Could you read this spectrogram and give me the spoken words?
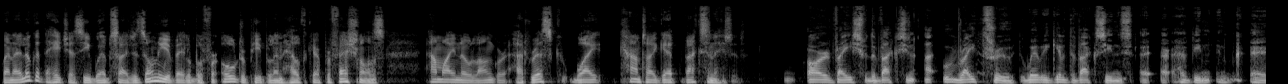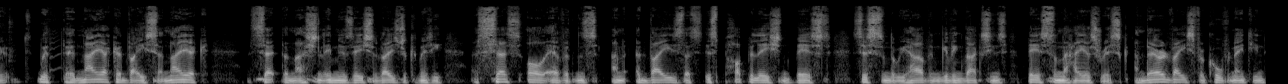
When I look at the HSE website, it's only available for older people and healthcare professionals. Am I no longer at risk? Why can't I get vaccinated? Our advice with the vaccine, uh, right through the way we give the vaccines, uh, uh have been in, uh, with the NIAC advice, and NIAC set the National Immunisation Advisory Committee assess all evidence and advise that this population based system that we have in giving vaccines based on the highest risk. And their advice for COVID 19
